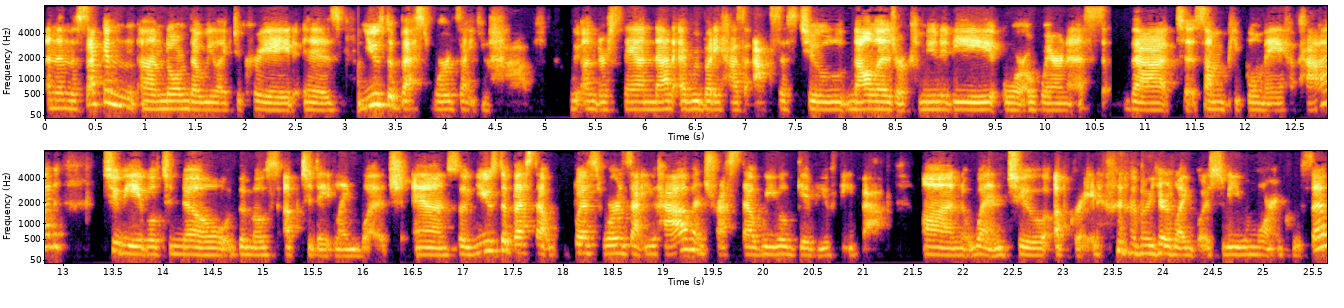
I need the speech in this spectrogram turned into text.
And then the second um, norm that we like to create is use the best words that you have. We understand not everybody has access to knowledge or community or awareness that some people may have had to be able to know the most up to date language. And so use the best that best words that you have and trust that we will give you feedback on when to upgrade your language to be even more inclusive.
